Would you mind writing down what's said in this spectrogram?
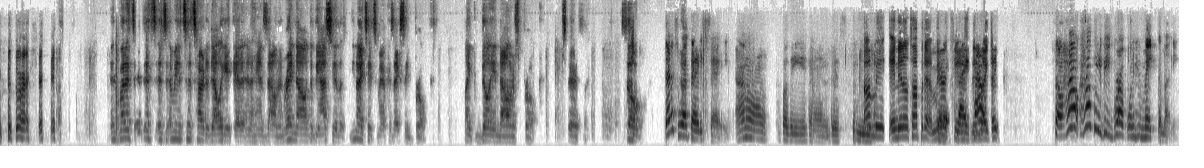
right? but it's it's it's I mean it's it's hard to delegate that in a hands down. And right now, to be honest with you, the United States of America is actually broke like billion dollars broke. Seriously. So that's what they say. I don't believe in this. I mean, and then on top of that, Americans like, how, like they. So how how can you be broke when you make the money?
